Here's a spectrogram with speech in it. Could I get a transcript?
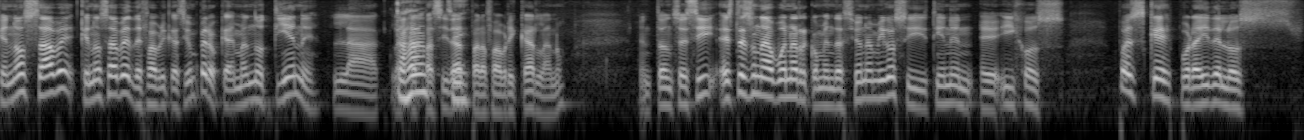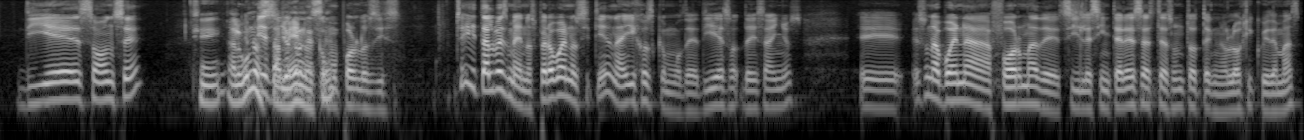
que no sabe, que no sabe de fabricación, pero que además no tiene la, la Ajá, capacidad sí. para fabricarla, ¿no? Entonces sí, esta es una buena recomendación, amigos, si tienen eh, hijos pues que por ahí de los 10, 11. Sí, algunos empieza, también. Yo creo que como por los 10. Sí, tal vez menos, pero bueno, si tienen a hijos como de 10, 10 años, eh, es una buena forma de, si les interesa este asunto tecnológico y demás,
